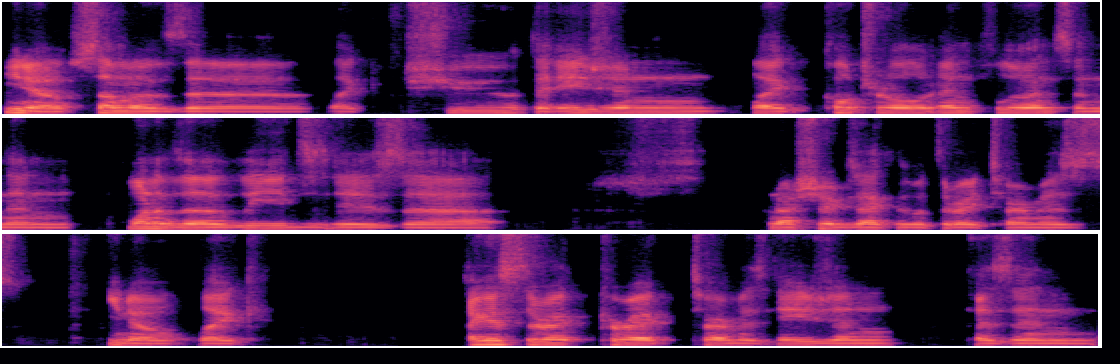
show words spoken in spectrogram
you know some of the like shu the asian like cultural influence and then one of the leads is uh i'm not sure exactly what the right term is you know like i guess the right, correct term is asian as in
